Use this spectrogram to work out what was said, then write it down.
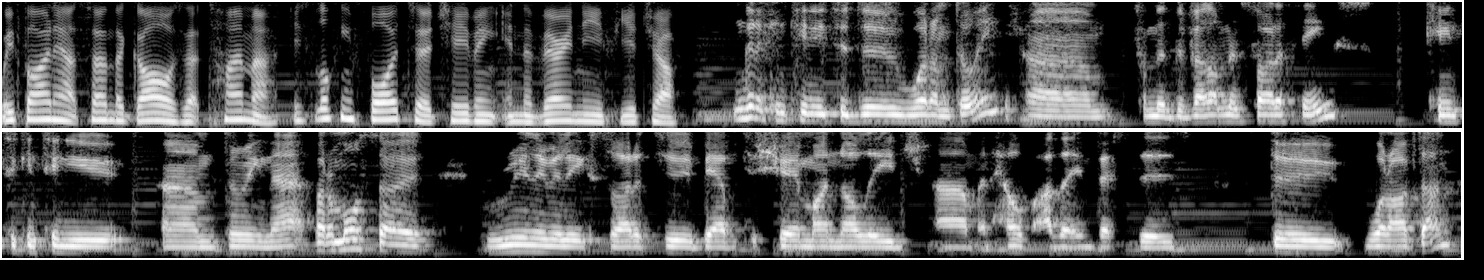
We find out some of the goals that Toma is looking forward to achieving in the very near future. I'm going to continue to do what I'm doing um, from the development side of things. Keen to continue um, doing that, but I'm also really, really excited to be able to share my knowledge um, and help other investors do what I've done.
